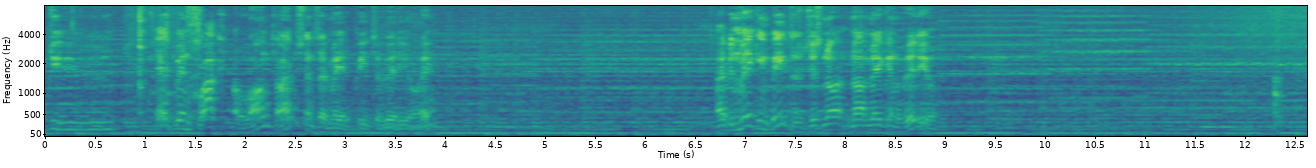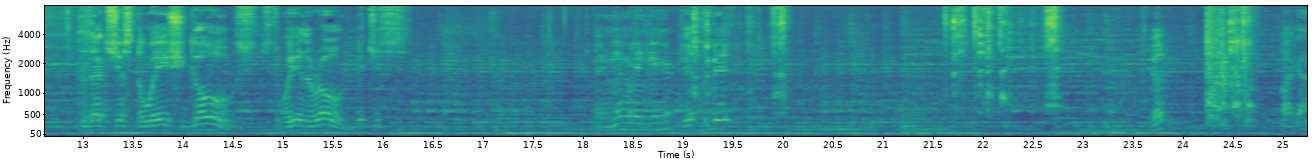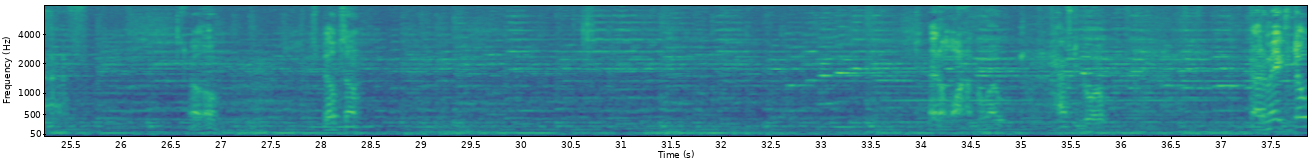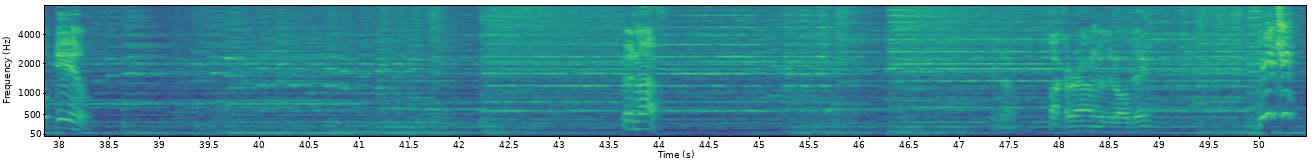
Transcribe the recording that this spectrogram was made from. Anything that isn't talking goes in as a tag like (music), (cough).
Do-do-do-do. It's been fuck a long time since I made a pizza video, eh? I've been making pizzas, just not not making a video. Cause that's just the way she goes. It's the way of the road, bitches. Any more in here? Just a bit. Good. My God. Uh oh. Spilled some. I don't want to go out. Have to go out. Gotta make a dope deal. Good enough. You know, fuck around with it all day. Bitchy!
